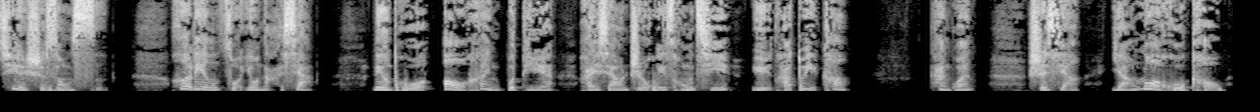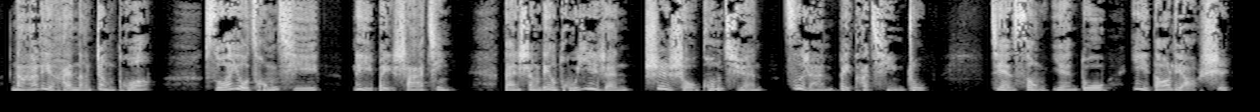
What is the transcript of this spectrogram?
确实送死，喝令左右拿下。令徒傲恨不迭，还想指挥从骑与他对抗。看官，试想羊落虎口，哪里还能挣脱？所有从骑力被杀尽，单剩令徒一人赤手空拳，自然被他擒住。见宋燕都一刀了事。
